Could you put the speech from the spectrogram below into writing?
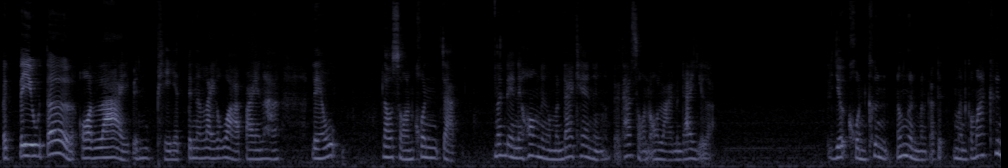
เป็นติวเตอร์ออนไลน์ เป็นเพจเป็นอะไรก็ว่าไปนะคะแล้วเราสอนคนจาก นักเรียนในห้องหนึ่งมันได้แค่หนึ่ง แต่ถ้าสอนออนไลน์มันได้เยอะ เยอะคนขึ้น แล้วเงินมันก็มันก็มากขึ้น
